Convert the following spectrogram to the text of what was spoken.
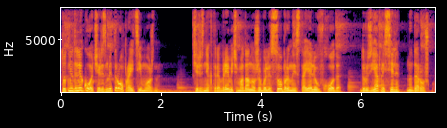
Тут недалеко, через метро пройти можно. Через некоторое время чемоданы уже были собраны и стояли у входа. Друзья присели на дорожку.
